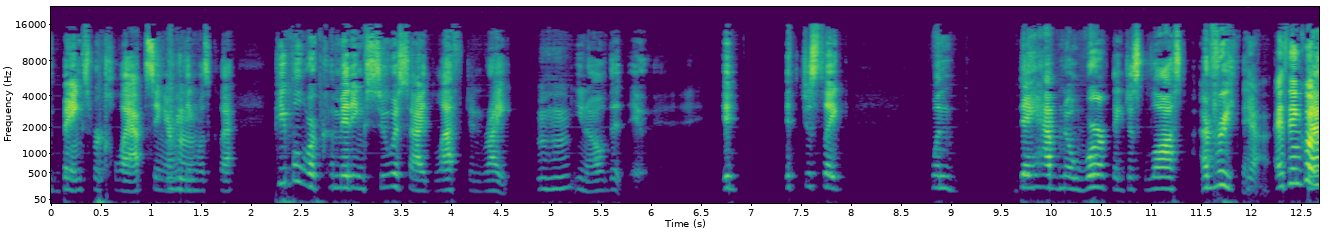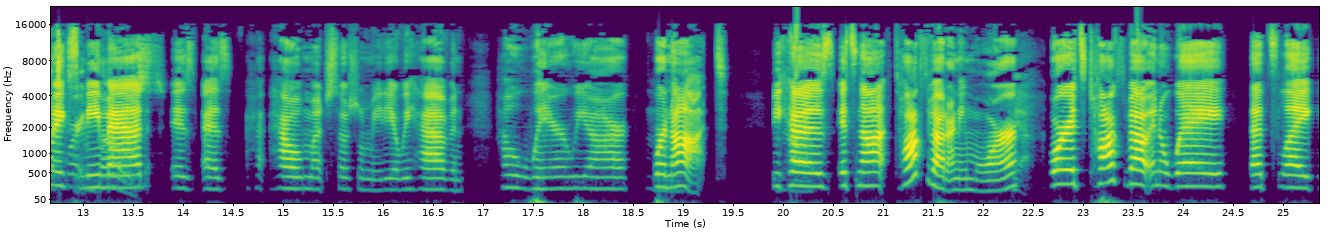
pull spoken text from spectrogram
the banks were collapsing, everything Mhm. was collapsing. People were committing suicide left and right hmm you know that it, it it's just like when they have no work they just lost everything Yeah, I think what That's makes me mad is as h- how much social media we have and how aware we are. We're Mhm. not because it's not talked about anymore, yeah or it's talked about in a way that's like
